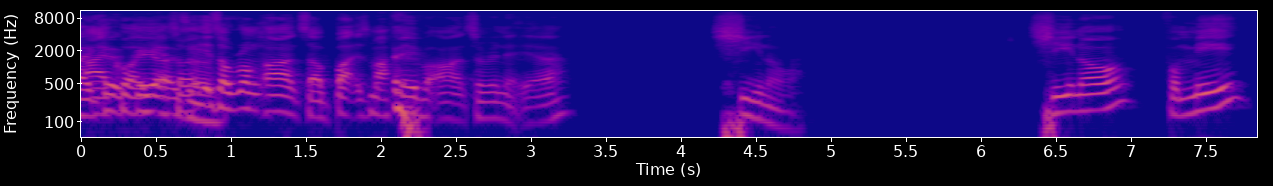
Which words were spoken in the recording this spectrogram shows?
on, Alright, good- cool, good yeah, so it is a wrong answer, but it's my favorite answer, in it, yeah? Shino. Shino, for me,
